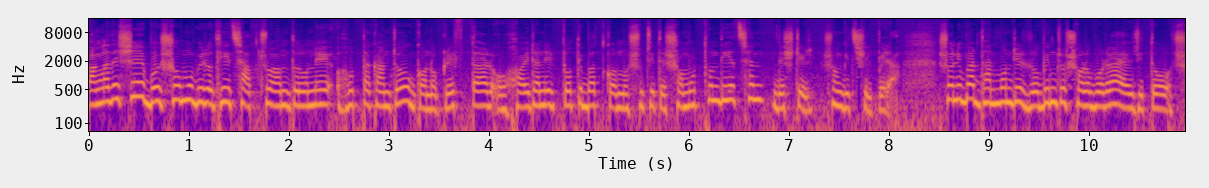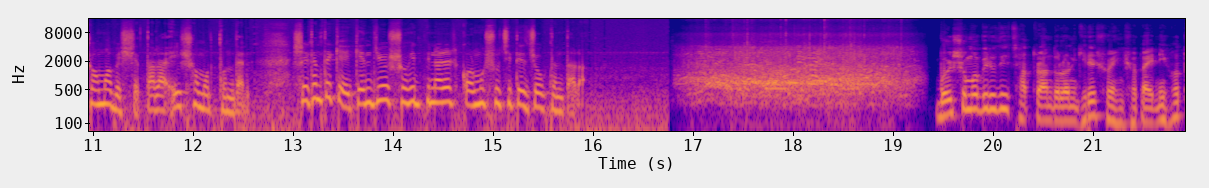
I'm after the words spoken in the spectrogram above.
বাংলাদেশে বৈষম্য বিরোধী ছাত্র আন্দোলনে হত্যাকাণ্ড, গণগ্রেফতার ও হয়রানির প্রতিবাদ কর্মসূচিতে সমর্থন দিয়েছেন দেশটির সংগীত শিল্পীরা। শনিবার ধানমন্ডির রবীন্দ্র সরোবরে আয়োজিত সমাবেশে তারা এই সমর্থন দেন। সেখান থেকে কেন্দ্রীয় শহীদ মিনারের কর্মসূচিতে যোগ দেন তারা। বৈষম্য বিরোধী ছাত্র আন্দোলন ঘিরে সহিংসতায় নিহত,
